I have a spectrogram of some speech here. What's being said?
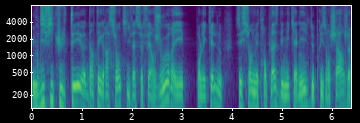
une difficulté d'intégration qui va se faire jour. Et pour lesquels nous essayons de mettre en place des mécanismes de prise en charge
